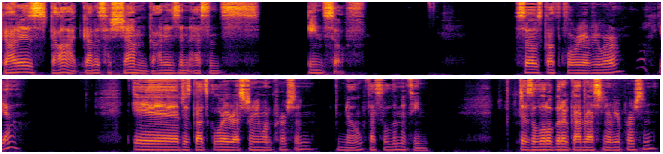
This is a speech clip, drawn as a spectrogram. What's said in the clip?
God is God. God is Hashem. God is in essence Ein Sof. So is God's glory everywhere? Yeah. It, does God's glory rest on any one person? No, that's a limiting. Does a little bit of God rest in every person?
